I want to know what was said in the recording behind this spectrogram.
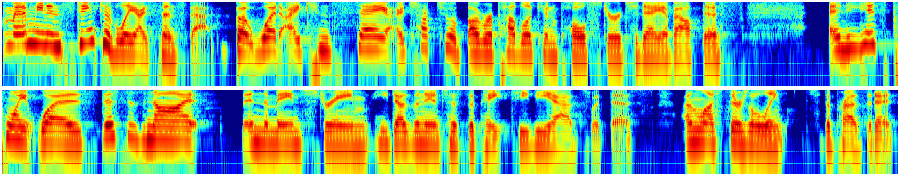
I mean, instinctively, I sense that. But what I can say, I talked to a Republican pollster today about this, and his point was this is not in the mainstream. He doesn't anticipate TV ads with this unless there's a link to the president.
